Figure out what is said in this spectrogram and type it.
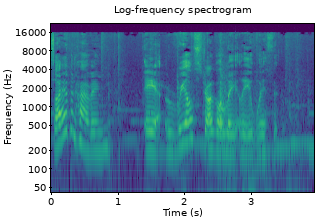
So I have been having a real struggle lately with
